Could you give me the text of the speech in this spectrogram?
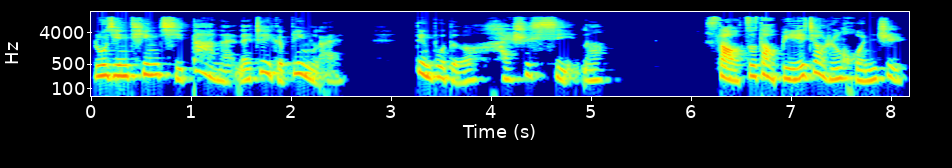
如今听起大奶奶这个病来，定不得还是喜呢。嫂子倒别叫人混治，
